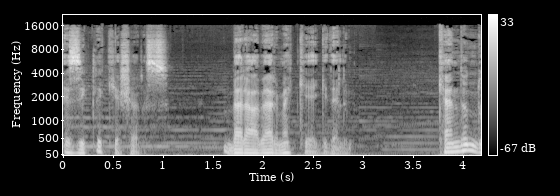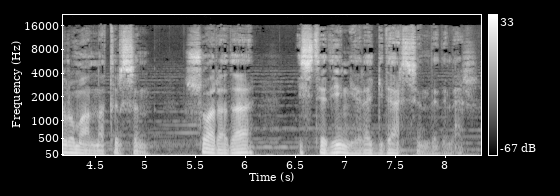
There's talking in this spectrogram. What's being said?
eziklik yaşarız. Beraber Mekke'ye gidelim. Kendin durumu anlatırsın. Sonra da istediğin yere gidersin dediler.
